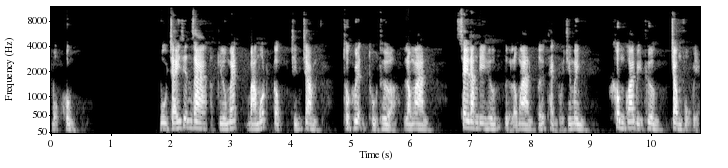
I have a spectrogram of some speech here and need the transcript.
bộ khung. Vụ cháy diễn ra ở km 31 900 thuộc huyện Thủ Thừa, Long An. Xe đang đi hướng từ Long An tới thành phố Hồ Chí Minh, không có ai bị thương trong vụ việc.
